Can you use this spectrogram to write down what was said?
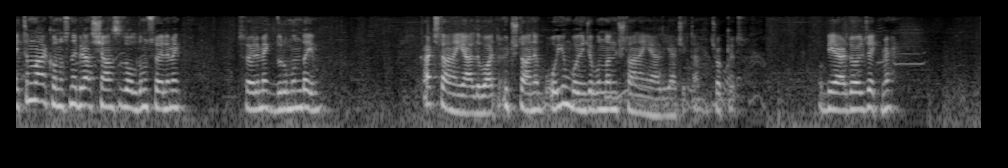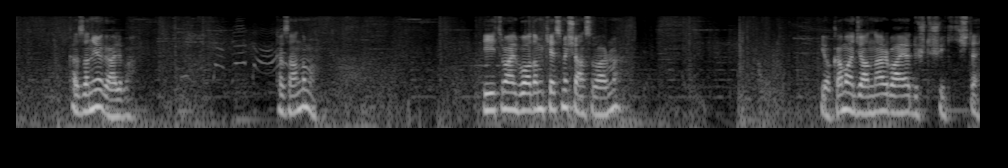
Itemlar konusunda biraz şanssız olduğumu söylemek söylemek durumundayım. Kaç tane geldi bu item? 3 tane. Oyun boyunca bundan 3 tane geldi gerçekten. Çok kötü. Bu bir yerde ölecek mi? Kazanıyor galiba. Kazandı mı? İyi ihtimal bu adamı kesme şansı var mı? Yok ama canlar baya düştü şu iki kişide.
